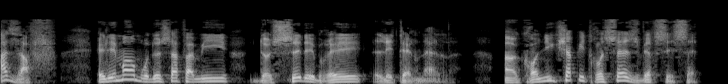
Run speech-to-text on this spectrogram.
Azaph et les membres de sa famille de célébrer l'Éternel. Un chronique chapitre 16 verset 7.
